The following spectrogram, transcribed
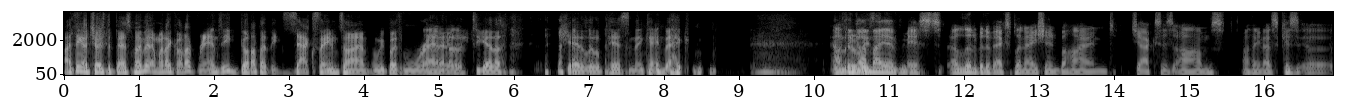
I think I chose the best moment, and when I got up, Ramsey got up at the exact same time, and we both ran out of really? it together, shared a little piss, and then came back. I think I may have missed a little bit of explanation behind Jax's arms. I think that's because uh,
